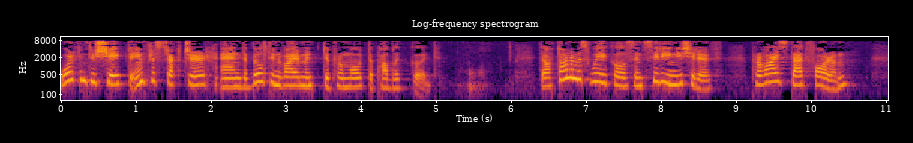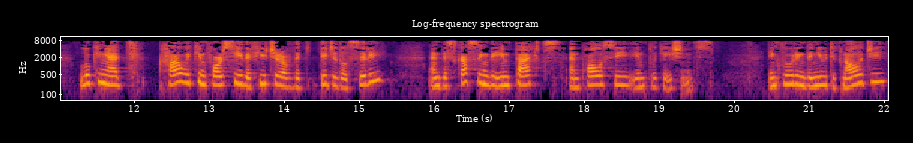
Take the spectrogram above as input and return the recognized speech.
working to shape the infrastructure and the built environment to promote the public good. The Autonomous Vehicles and City Initiative provides that forum, looking at how we can foresee the future of the digital city and discussing the impacts and policy implications, including the new technology,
